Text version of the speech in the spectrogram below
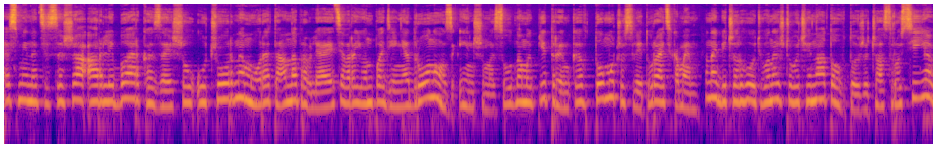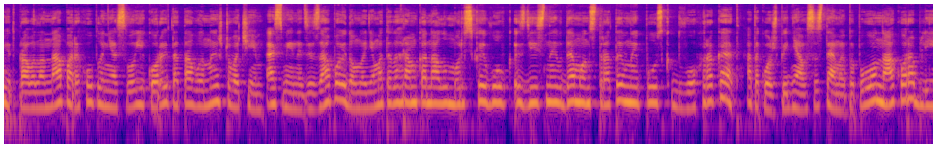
Есмінець США Арлі Берк зайшов у Чорне море та направляється в район падіння дрону з іншими суднами підтримки, в тому числі турецькими. В небі чергують винищувачі НАТО. В той же час Росія відправила на перехоплення свої корита та винищувачі. Есмінець за повідомленнями телеграм-каналу Морський Вовк здійснив демонстративний пуск двох ракет, а також підняв системи ППО на кораблі.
